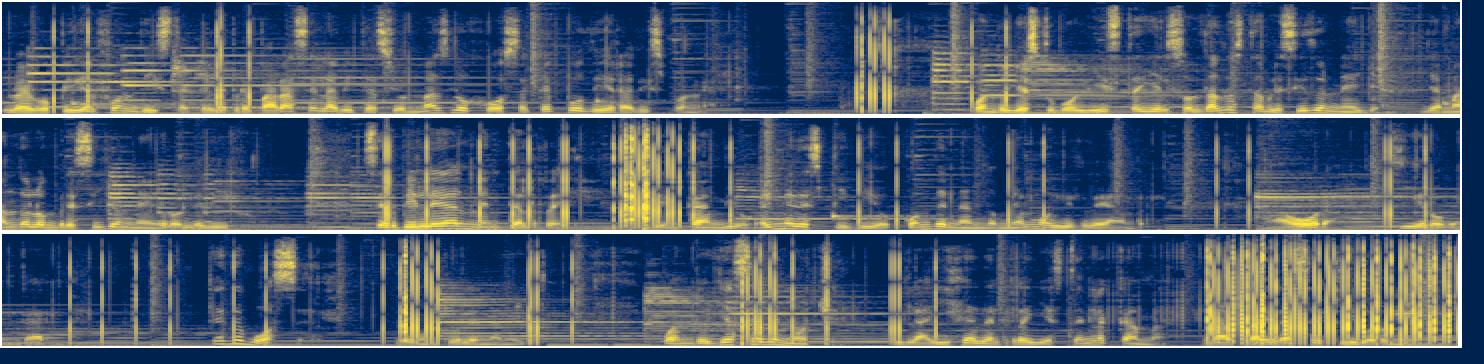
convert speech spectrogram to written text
Luego pidió al fondista que le preparase la habitación más lujosa que pudiera disponer. Cuando ya estuvo lista y el soldado establecido en ella, llamando al hombrecillo negro, le dijo, Serví lealmente al rey, y en cambio él me despidió condenándome a morir de hambre. Ahora quiero vengarme. ¿Qué debo hacer? preguntó el enanito. Cuando ya sea de noche y la hija del rey está en la cama, la traerás aquí dormida.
